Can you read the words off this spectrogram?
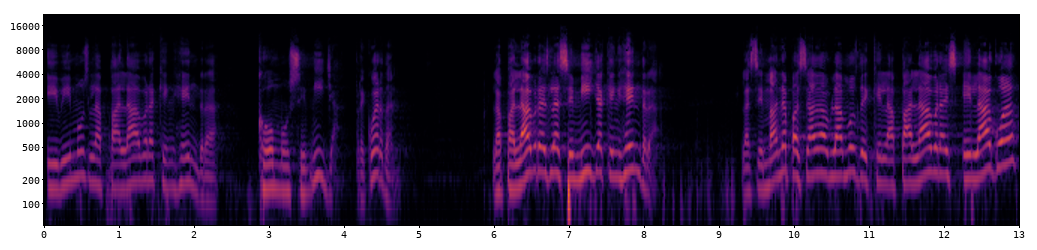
y vimos la palabra que engendra como semilla. ¿Recuerdan? La palabra es la semilla que engendra. La semana pasada hablamos de que la palabra es el agua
